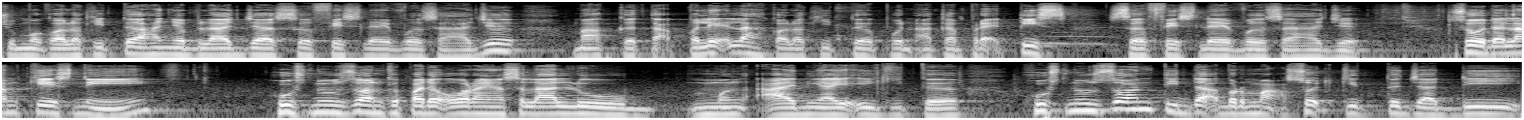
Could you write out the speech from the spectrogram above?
Cuma kalau kita hanya belajar surface level sahaja, maka tak peliklah kalau kita pun akan praktis surface level sahaja. So dalam kes ni, husnuzon kepada orang yang selalu menganiayai kita, husnuzon tidak bermaksud kita jadi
